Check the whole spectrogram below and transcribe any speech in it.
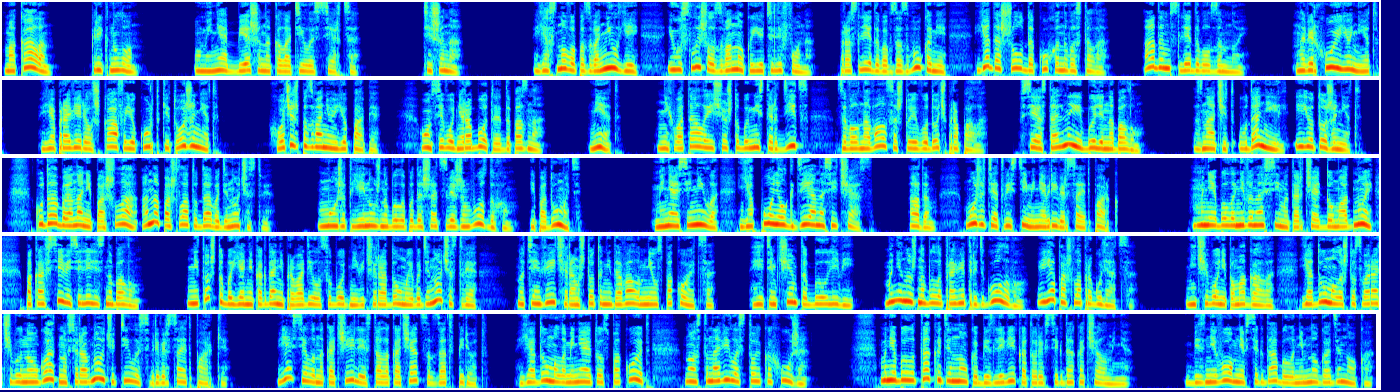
«Маккаллан!» — крикнул он. У меня бешено колотилось сердце. Тишина. Я снова позвонил ей и услышал звонок ее телефона. Проследовав за звуками, я дошел до кухонного стола. Адам следовал за мной. Наверху ее нет. Я проверил шкаф, ее куртки тоже нет. Хочешь, позвоню ее папе? Он сегодня работает допоздна. Нет. Не хватало еще, чтобы мистер Диц заволновался, что его дочь пропала. Все остальные были на балу. Значит, у Даниэль ее тоже нет. Куда бы она ни пошла, она пошла туда в одиночестве. Может, ей нужно было подышать свежим воздухом и подумать? Меня осенило, я понял, где она сейчас. «Адам, можете отвезти меня в Риверсайд-парк?» Мне было невыносимо торчать дома одной, пока все веселились на балу. Не то чтобы я никогда не проводила субботние вечера дома и в одиночестве, но тем вечером что-то не давало мне успокоиться. И этим чем-то был Леви. Мне нужно было проветрить голову, и я пошла прогуляться. Ничего не помогало. Я думала, что сворачиваю наугад, но все равно очутилась в Риверсайд-парке. Я села на качели и стала качаться взад-вперед. Я думала, меня это успокоит, но остановилось только хуже. Мне было так одиноко без Леви, который всегда качал меня. Без него мне всегда было немного одиноко.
